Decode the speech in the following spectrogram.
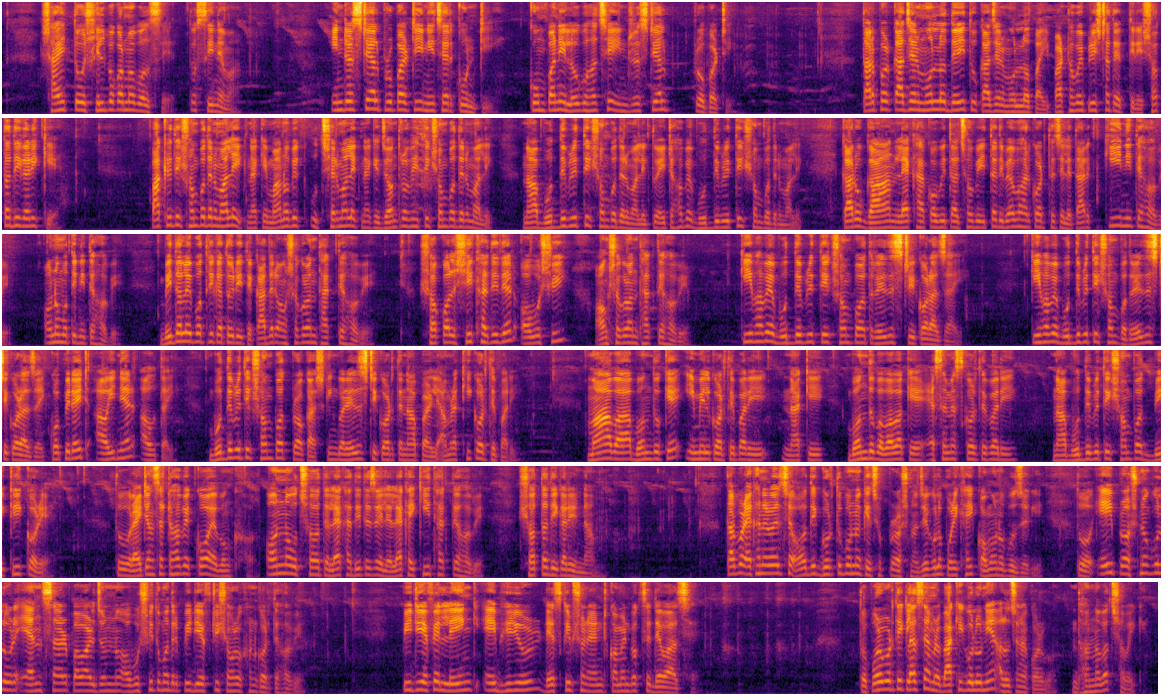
সাহিত্য ও শিল্পকর্ম বলছে, তো সিনেমা। ইন্ডাস্ট্রিয়াল প্রপার্টি নিচের কোনটি কোম্পানি লোগো হচ্ছে ইন্ডাস্ট্রিয়াল প্রপার্টি। তারপর কাজের মূল্য দেই তো কাজের মূল্য পাই। পাঠ্য বই পৃষ্ঠা তেত্রিশ। স্বত্বাধিকারী কে? প্রাকৃতিক সম্পদের মালিক নাকি মানবিক উৎসের মালিক নাকি যন্ত্রভিত্তিক সম্পদের মালিক? না, বুদ্ধিবৃত্তিক সম্পদের মালিক। তো এটা হবে বুদ্ধিবৃত্তিক সম্পদের মালিক। কারও গান, লেখা, কবিতা, ছবি ইত্যাদি ব্যবহার করতে চাইলে তার কি নিতে হবে? অনুমতি নিতে হবে। বিদ্যালয় পত্রিকা তৈরিতে কাদের অংশগ্রহণ থাকতে হবে? সকল শিক্ষার্থীদের অবশ্যই অংশগ্রহণ থাকতে হবে। কীভাবে বুদ্ধিবৃত্তিক সম্পদ রেজিস্ট্রি করা যায়? কীভাবে বুদ্ধিবৃত্তিক সম্পদ রেজিস্ট্রি করা যায়? কপিরাইট আইনের আওতায়। বুদ্ধিবৃত্তিক সম্পদ প্রকাশ কিংবা রেজিস্ট্রি করতে না পারলে আমরা কি করতে পারি? মা বা বন্ধুকে ইমেল করতে পারি, নাকি বন্ধু বা বাবাকে এস এম এস করতে পারি? না, বুদ্ধিবৃত্তিক সম্পদ বিক্রি করে? তো রাইট অ্যান্সারটা হবে ক এবং খ। অন্য উৎস হতে লেখা দিতে চাইলে লেখায় কি থাকতে হবে? স্বত্বাধিকারীর নাম। তারপর এখানে রয়েছে অধিক গুরুত্বপূর্ণ কিছু প্রশ্ন, যেগুলো পরীক্ষায় কমন উপযোগী। তো এই প্রশ্নগুলোর অ্যান্সার পাওয়ার জন্য অবশ্যই তোমাদের পিডিএফটি সংরক্ষণ করতে হবে। পিডিএফের লিঙ্ক এই ভিডিওর ডেসক্রিপশন অ্যান্ড কমেন্ট বক্সে দেওয়া আছে। তো পরবর্তী ক্লাসে আমরা বাকিগুলো নিয়ে আলোচনা করব। ধন্যবাদ সবাইকে।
